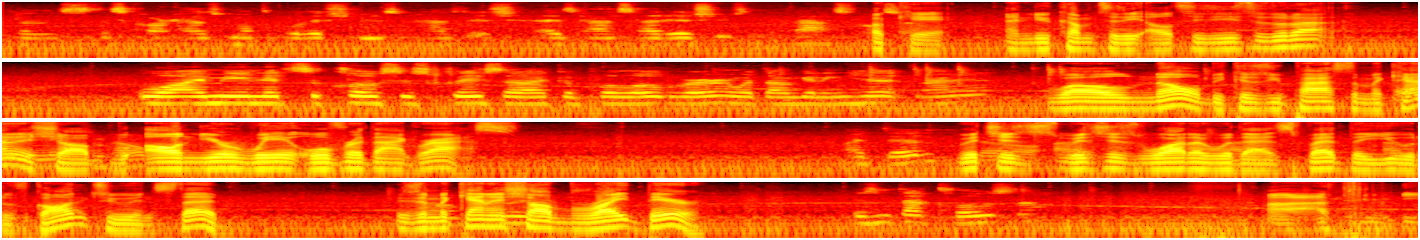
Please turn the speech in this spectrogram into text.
because this car has multiple issues and has has has had issues in the past. also. Okay, and you come to the LTD to do that? Well, I mean, it's the closest place that I could pull over without getting hit, right? Well, no, because you passed the mechanic you need shop on your way over that grass, I did. which No, is I- which is what I would I- expect that you would have gone to instead. There's a mechanic really? shop right there. Isn't that closed though? Uh, you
